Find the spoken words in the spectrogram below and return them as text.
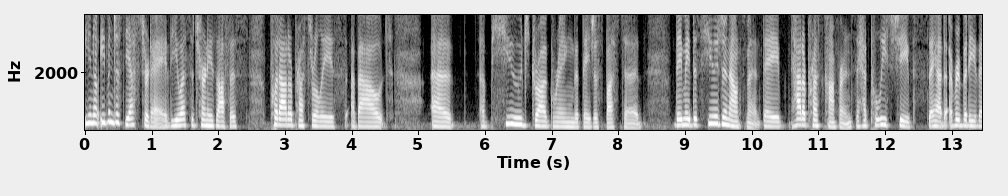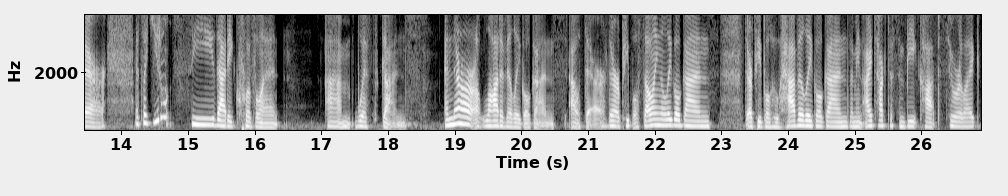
you know, even just yesterday, the U.S. Attorney's Office put out a press release about a, a huge drug ring that they just busted. They made this huge announcement. They had a press conference. They had police chiefs. They had everybody there. It's like you don't see that equivalent um, with guns and there are a lot of illegal guns out there. There are people selling illegal guns. There are people who have illegal guns. I mean, I talked to some beat cops who are like,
